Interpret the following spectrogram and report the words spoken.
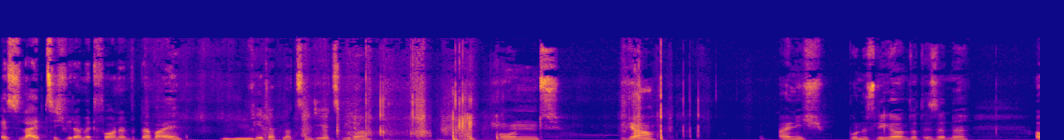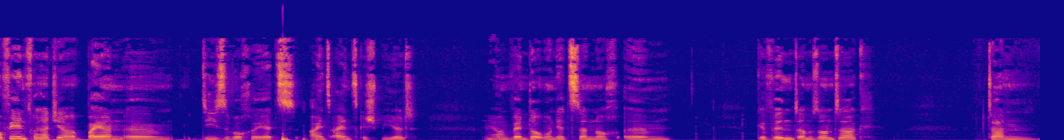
äh, ist Leipzig wieder mit vorne dabei. Mhm. Vierter Platz sind die jetzt wieder. Und ja, eigentlich Bundesliga, das ist es, ne? Auf jeden Fall hat ja Bayern äh, diese Woche jetzt 1-1 gespielt. Ja. Und wenn Dortmund jetzt dann noch ähm, gewinnt am Sonntag, dann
